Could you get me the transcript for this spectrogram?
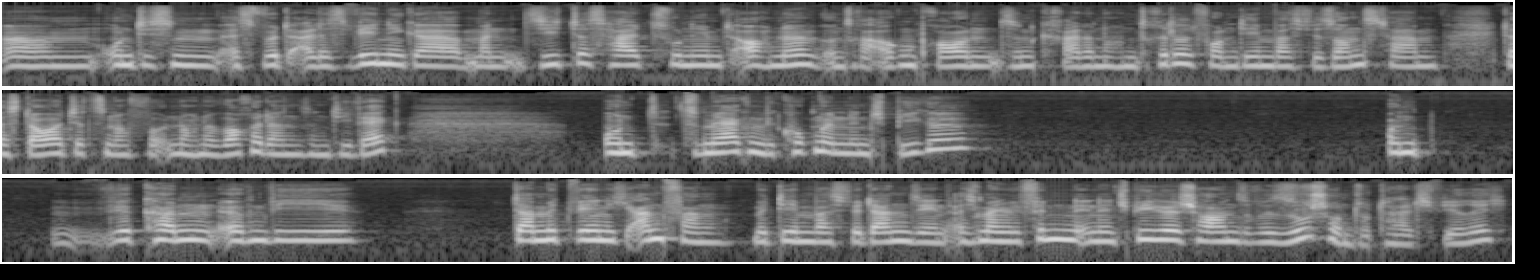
ähm, und diesem, es wird alles weniger, man sieht das halt zunehmend auch, ne? Unsere Augenbrauen sind gerade noch ein Drittel von dem, was wir sonst haben. Das dauert jetzt noch, noch eine Woche, dann sind die weg. Und zu merken, wir gucken in den Spiegel und wir können irgendwie damit wenig anfangen, mit dem, was wir dann sehen. Also ich meine, wir finden in den Spiegel schauen sowieso schon total schwierig.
